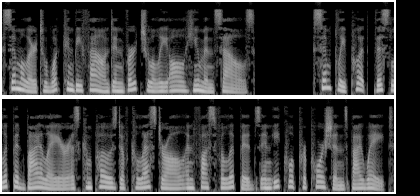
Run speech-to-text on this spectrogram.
similar to what can be found in virtually all human cells. Simply put, this lipid bilayer is composed of cholesterol and phospholipids in equal proportions by weight.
